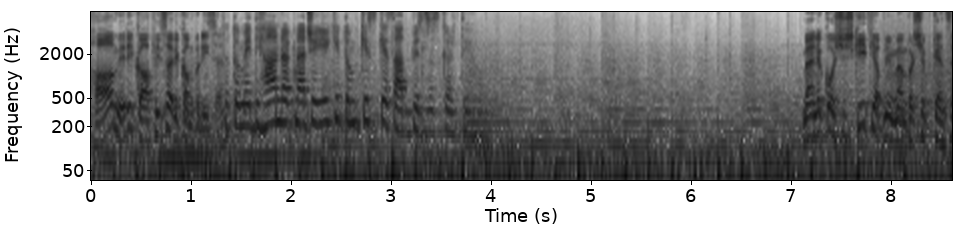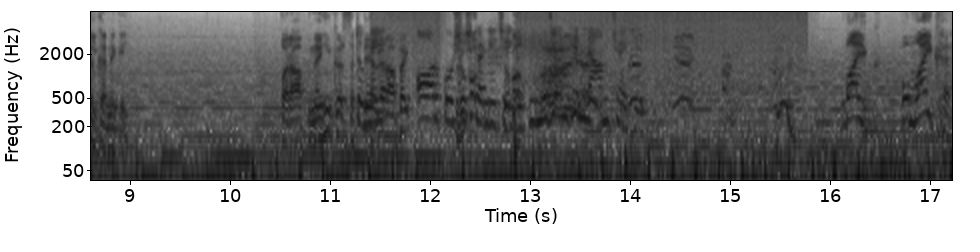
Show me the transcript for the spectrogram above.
हाँ मेरी काफ़ी सारी कंपनीज़ तो तुम्हें ध्यान रखना चाहिए कि तुम किसके साथ बिज़नेस करते हो। मैंने कोशिश की थी अपनी मेंबरशिप कैंसिल करने की पर आप नहीं कर सकते अगर आप और कोशिश करनी चाहिए थी मुझे उनके नाम चाहिए। माइक वो माइक है।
